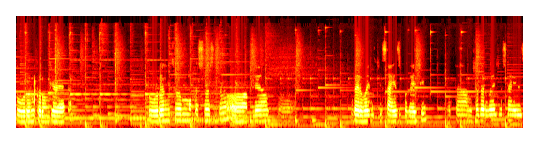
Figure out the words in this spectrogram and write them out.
तोरण करून घेऊया आता तोरणचं मग कसं असतं आपल्या दरवाजाची साईज बघायची. आता आमच्या दरवाजाची साईज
